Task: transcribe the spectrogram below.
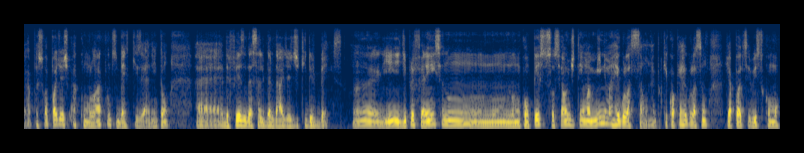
a pessoa pode acumular quantos bens quiser, né? Então, é, defesa dessa liberdade de adquirir bens. Né? E de preferência num, num, contexto social onde tem uma mínima regulação, né? porque qualquer regulação já pode ser visto como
